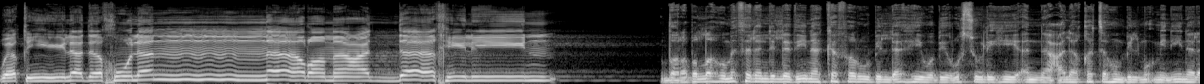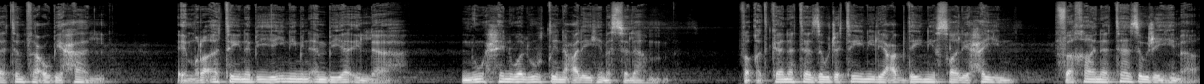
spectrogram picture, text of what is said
وقيل ادخلا النار مع الداخلين. ضرب الله مثلا للذين كفروا بالله وبرسله أن علاقتهم بالمؤمنين لا تنفع بحال. امرأتي نبيين من أنبياء الله نوح ولوط عليهما السلام. فقد كانتا زوجتين لعبدين صالحين فخانتا زوجيهما.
